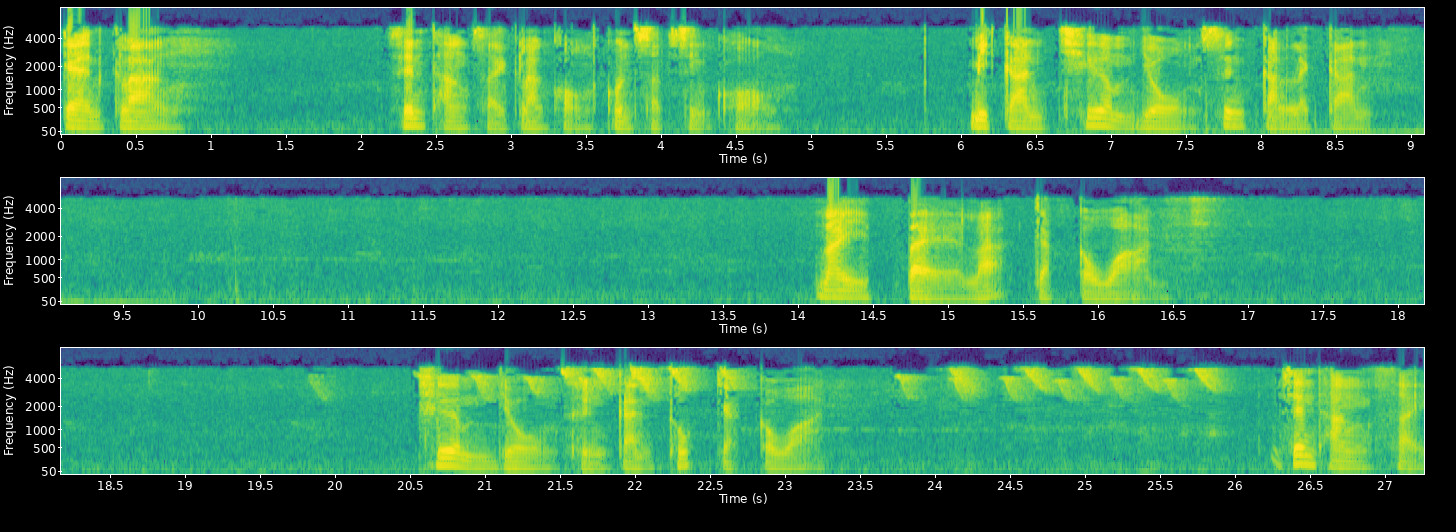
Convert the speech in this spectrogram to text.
แกนกลาง เส้นทางสายกลางของคนสัตว์สิ่งของ มีการเชื่อมโยงซึ่งกันและกัน ในแต่ละจักรวาล เชื่อมโยงถึงกันทุกจักรวาล เส้นทางสาย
